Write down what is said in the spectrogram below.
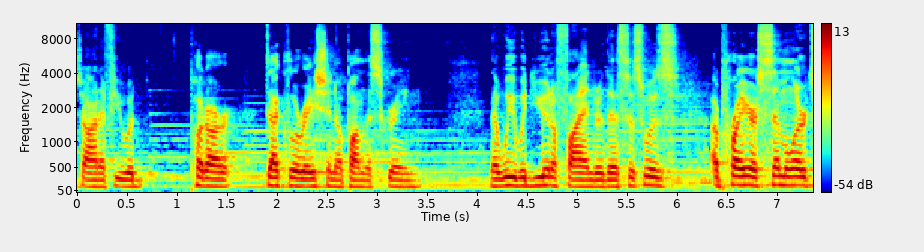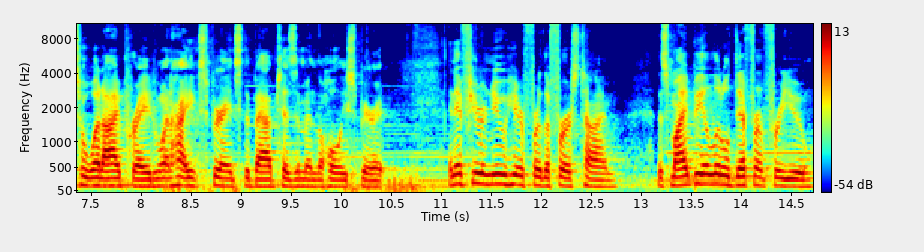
Sean, if you would put our declaration up on the screen, that we would unify under this. This was a prayer similar to what I prayed when I experienced the baptism in the Holy Spirit. And if you're new here for the first time, this might be a little different for you.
